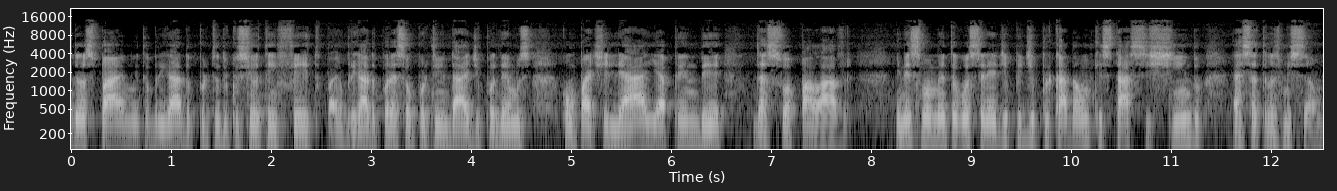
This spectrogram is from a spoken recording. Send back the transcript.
Deus Pai, muito obrigado por tudo que o Senhor tem feito, Pai. Obrigado por essa oportunidade de podermos compartilhar e aprender da Sua palavra. E nesse momento eu gostaria de pedir por cada um que está assistindo essa transmissão.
